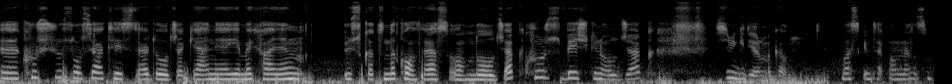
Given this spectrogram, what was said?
Ee, kurs şu sosyal tesislerde olacak. Yani yemekhanenin üst katında konferans salonunda olacak. Kurs 5 gün olacak. Şimdi gidiyorum bakalım. Maskemi takmam lazım.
